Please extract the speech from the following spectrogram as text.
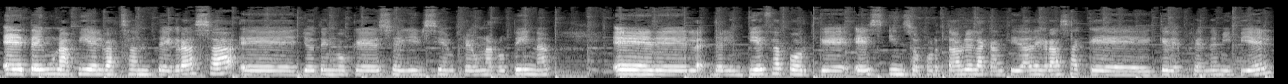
eh, tengo una piel bastante grasa, eh, yo tengo que seguir siempre una rutina eh, de, limpieza porque es insoportable la cantidad de grasa que, desprende mi piel.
